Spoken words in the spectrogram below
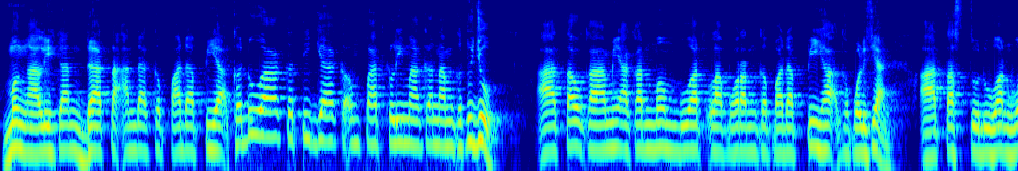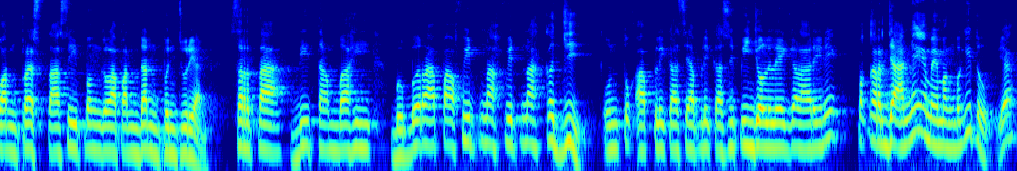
mengalihkan data Anda kepada pihak kedua, ketiga, keempat, kelima, keenam, ketujuh. Atau kami akan membuat laporan kepada pihak kepolisian atas tuduhan one prestasi penggelapan dan pencurian serta ditambahi beberapa fitnah-fitnah keji untuk aplikasi-aplikasi pinjol ilegal hari ini. Pekerjaannya ya memang begitu ya.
